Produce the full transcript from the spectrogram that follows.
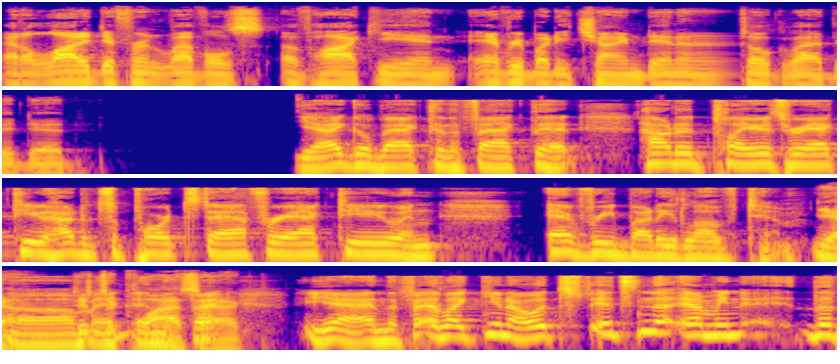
at a lot of different levels of hockey, and everybody chimed in, and I'm so glad they did. Yeah, I go back to the fact that how did players react to you? How did support staff react to you? And everybody loved him. Yeah, just a and- the class fact- act. Yeah, and the fact, like you know, it's it's. not- I mean, the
